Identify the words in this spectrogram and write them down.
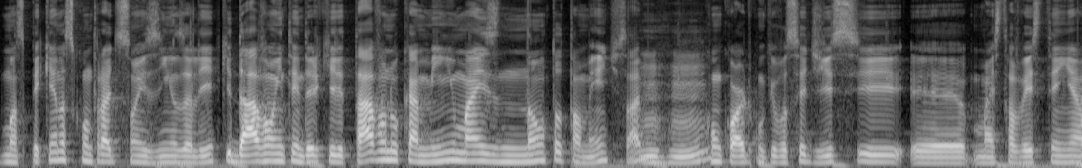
umas pequenas contradiçõezinhas ali que davam a entender que ele estava no caminho, mas não totalmente, sabe? Uhum. Concordo com o que você disse, é, mas talvez tenha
